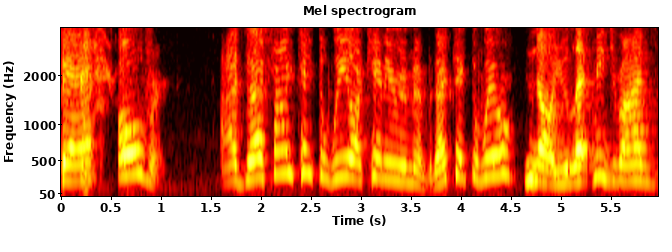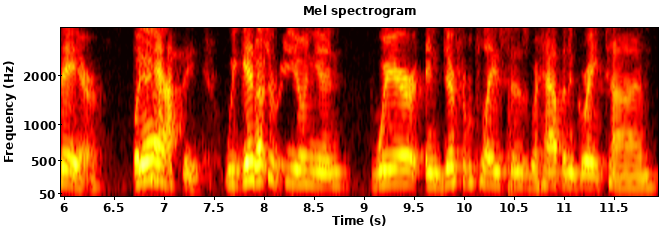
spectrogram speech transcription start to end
back over. I did I finally take the wheel? I can't even remember. Did I take the wheel? No, you let me drive there. But yeah. Kathy, we get but, to reunion. We're in different places. We're having a great time.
